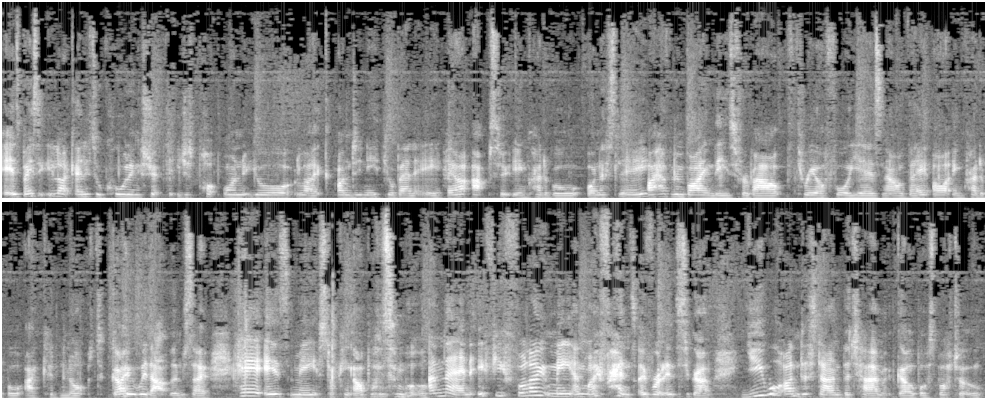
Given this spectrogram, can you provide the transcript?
It is basically like a little cooling strip that you just pop on your like like underneath your belly. They are absolutely incredible, honestly. I have been buying these for about three or four years now. They are incredible. I could not go without them. So here is me stocking up on some more. And then if you follow me and my friends over on Instagram, you will understand the term girl boss bottle.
